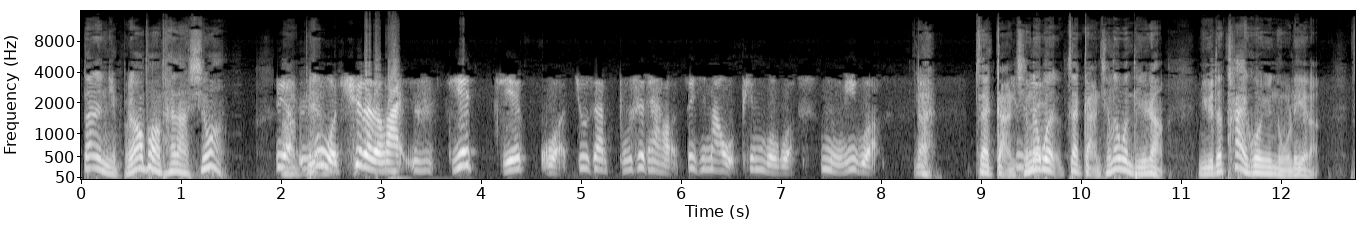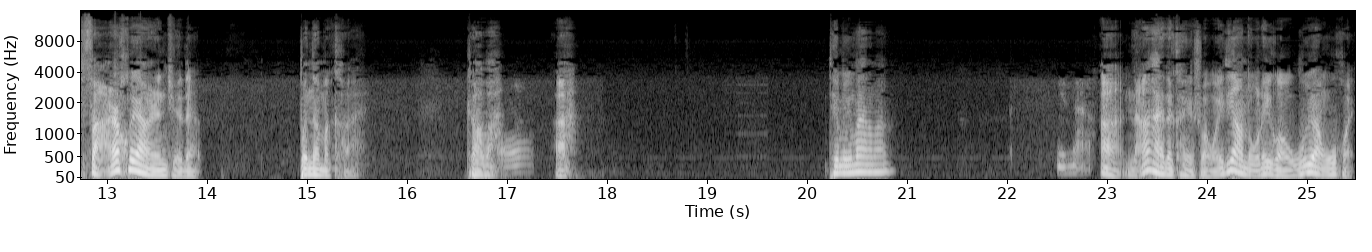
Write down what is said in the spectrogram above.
但是你不要抱太大希望。对呀，如果我去了的话，结结果就算不是太好，最起码我拼搏过，努力过。哎，在感情的问，在感情的问题上，女的太过于努力了，反而会让人觉得不那么可爱，知道吧？啊，听明白了吗？明白了。啊，男孩子可以说我一定要努力过，无怨无悔，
